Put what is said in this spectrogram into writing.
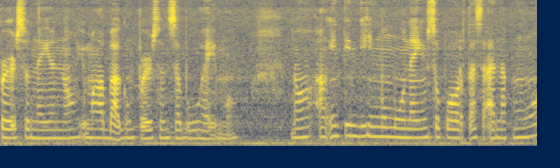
person na yun, no? Yung mga bagong person sa buhay mo. No? Ang intindihin mo muna yung suporta sa anak mo.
